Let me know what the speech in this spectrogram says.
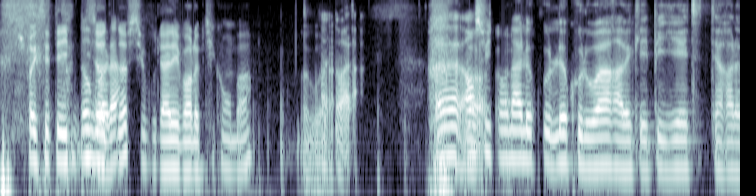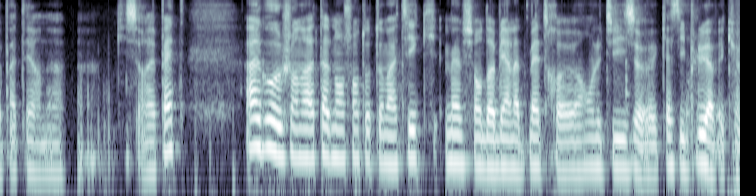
Je crois que c'était épisode voilà. 9 si vous voulez aller voir le petit combat. Donc voilà. Ouais, voilà. Euh, Ensuite, on a le, cou- le couloir avec les piliers, etc. Le pattern euh, qui se répète. À gauche, on a la table d'enchant automatique, même si on doit bien l'admettre, euh, on l'utilise euh, quasi plus avec euh,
